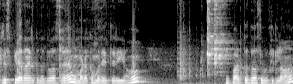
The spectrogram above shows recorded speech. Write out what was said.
கிறிஸ்பியாக தான் இருக்குது இந்த தோசை. மடக்கும் போதே தெரியும். இப்போ அடுத்த தோசை ஊற்றிக்கலாம்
